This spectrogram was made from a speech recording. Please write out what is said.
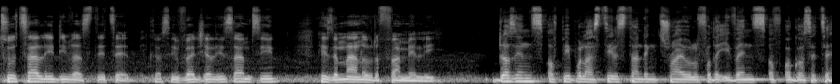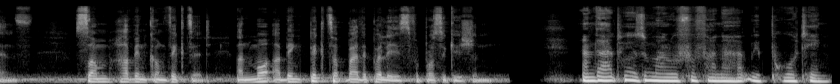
Totally devastated because Evangelist Samson is the man of the family. Dozens of people are still standing trial for the events of August 10th. Some have been convicted, and more are being picked up by the police for prosecution. And that was Umaru Fofana reporting.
